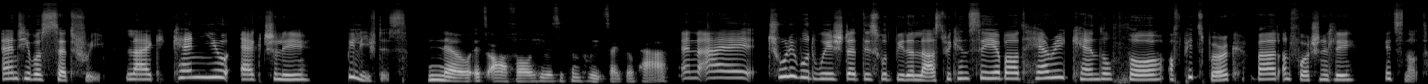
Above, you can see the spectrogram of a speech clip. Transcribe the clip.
and he was set free. Like, can you actually believe this? no, it's awful. He was a complete psychopath. And I truly would wish that this would be the last we can say about Harry Kendall Thaw of Pittsburgh, but unfortunately, it's not.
